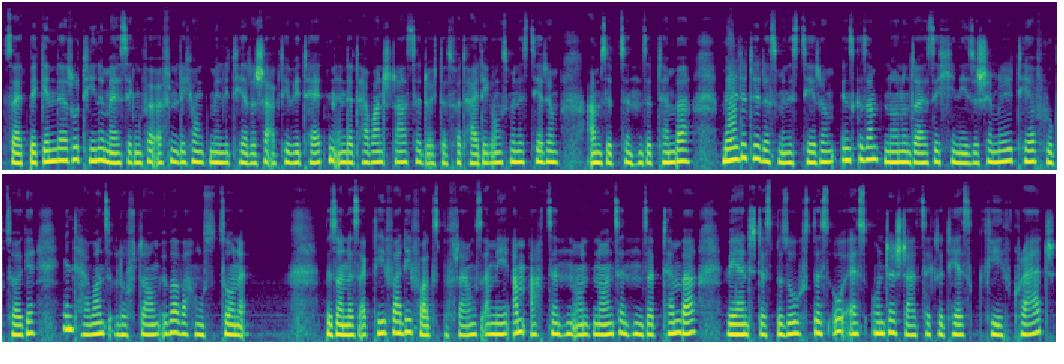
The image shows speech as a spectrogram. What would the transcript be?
Seit Beginn der routinemäßigen Veröffentlichung militärischer Aktivitäten in der Taiwanstraße durch das Verteidigungsministerium am 17. September meldete das Ministerium insgesamt 39 chinesische Militärflugzeuge in Taiwans Luftraumüberwachungszone. Besonders aktiv war die Volksbefreiungsarmee am 18. und 19. September während des Besuchs des US-Unterstaatssekretärs Keith Cratch.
